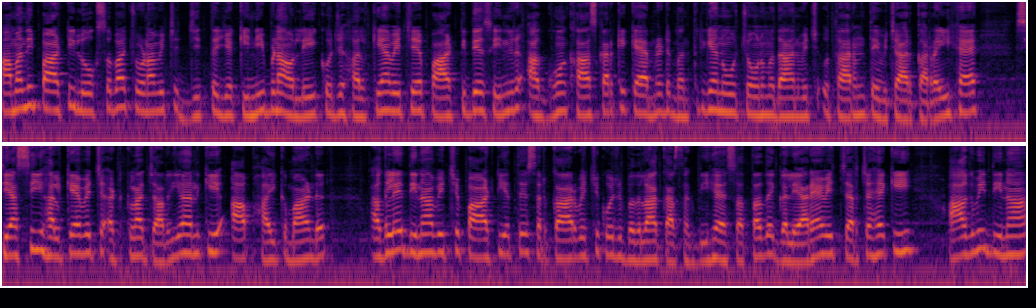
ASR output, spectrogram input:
ਆਮ ਆਦਮੀ ਪਾਰਟੀ ਲੋਕ ਸਭਾ ਚੋਣਾਂ ਵਿੱਚ ਜਿੱਤ ਯਕੀਨੀ ਬਣਾਉਣ ਲਈ ਕੁਝ ਹਲਕਿਆਂ ਵਿੱਚ ਪਾਰਟੀ ਦੇ ਸੀਨੀਅਰ ਆਗੂਆਂ, ਖਾਸ ਕਰਕੇ ਕੈਬਨਿਟ ਮੰਤਰੀਆਂ ਨੂੰ ਚੋਣ ਮੈਦਾਨ ਵਿੱਚ ਉਤਾਰਨ ਤੇ ਵਿਚਾਰ ਕਰ ਰਹੀ ਹੈ। ਸਿਆਸੀ ਹਲਕਿਆਂ ਵਿੱਚ ਅਟਕਲਾਂ ਚੱਲ ਰਹੀਆਂ ਹਨ ਕਿ ਆਪ ਹਾਈ ਕਮਾਂਡ ਅਗਲੇ ਦਿਨਾਂ ਵਿੱਚ ਪਾਰਟੀ ਅਤੇ ਸਰਕਾਰ ਵਿੱਚ ਕੁਝ ਬਦਲਾਅ ਕਰ ਸਕਦੀ ਹੈ। ਸੱਤਾ ਦੇ ਗਲਿਆਰਿਆਂ ਵਿੱਚ ਚਰਚਾ ਹੈ ਕਿ ਆਗਮੀ ਦਿਨਾਂ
